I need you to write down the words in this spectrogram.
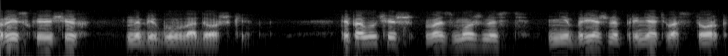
прыскающих на бегу в ладошки. Ты получишь возможность небрежно принять восторг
